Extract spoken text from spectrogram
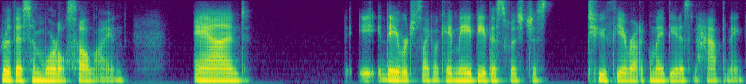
for this immortal cell line and it, they were just like okay maybe this was just too theoretical maybe it isn't happening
